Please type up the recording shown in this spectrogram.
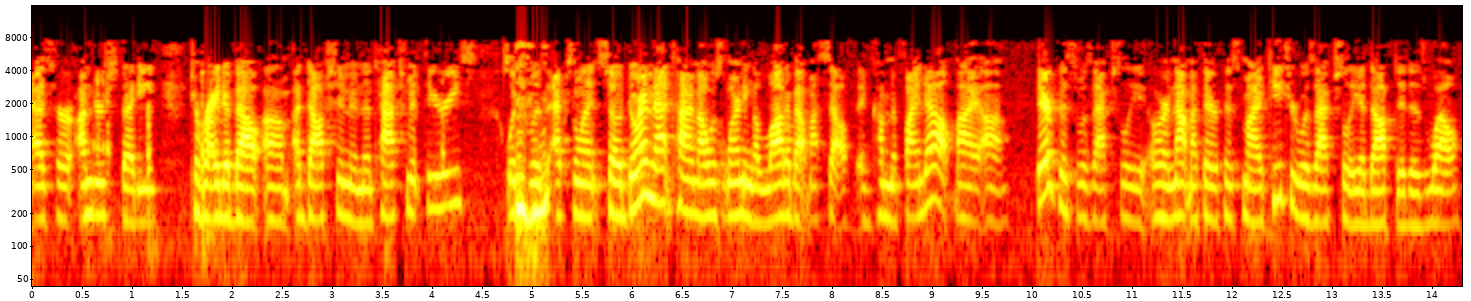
as her understudy to write about um, adoption and attachment theories which was excellent. So during that time, I was learning a lot about myself and come to find out my, um, therapist was actually, or not my therapist, my teacher was actually adopted as well.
